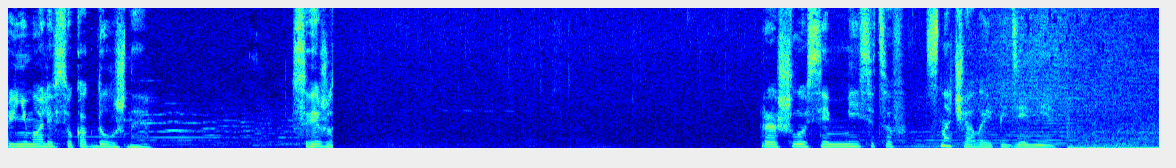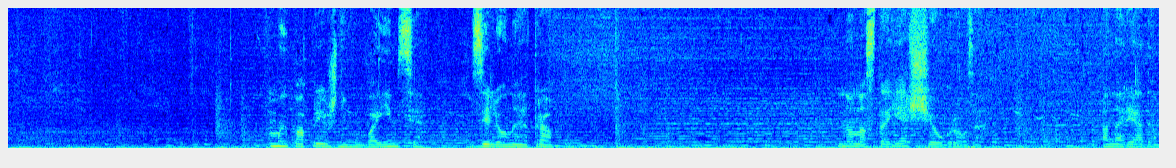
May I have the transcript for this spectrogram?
Принимали все как должное. Свеже... Прошло семь месяцев с начала эпидемии. Мы по-прежнему боимся зеленая травма. Но настоящая угроза, она рядом.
